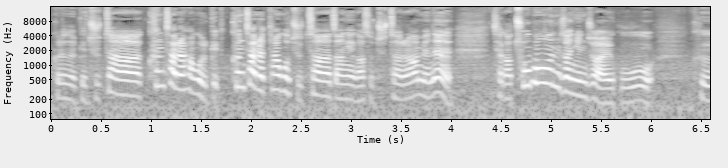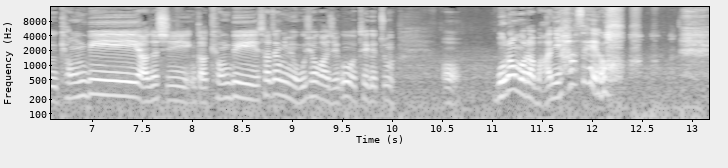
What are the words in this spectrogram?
그래서 이렇게 주차 큰 차를 하고 이렇게 큰 차를 타고 주차장에 가서 주차를 하면은 제가 초보 운전인 줄 알고 그 경비 아저씨 그러니까 경비 사장님이 오셔가지고 되게 좀 어, 뭐라 뭐라 많이 하세요.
